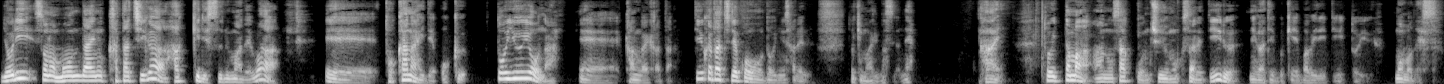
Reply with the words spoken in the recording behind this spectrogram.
よりその問題の形がはっきりするまでは、えー、解かないでおくというような、えー、考え方っていう形でこう導入される時もありますよね。はい。といった、まあ、あの、昨今注目されているネガティブケーパビリティというものです。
